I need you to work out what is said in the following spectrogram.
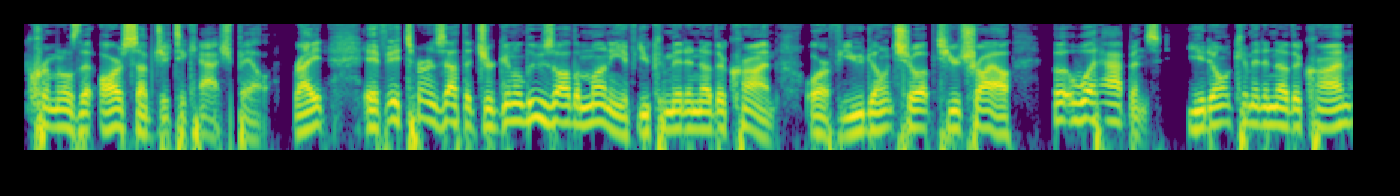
criminals that are subject to cash bail, right? If it turns out that you're going to lose all the money if you commit another crime or if you don't show up to your trial, what happens? You don't commit another crime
